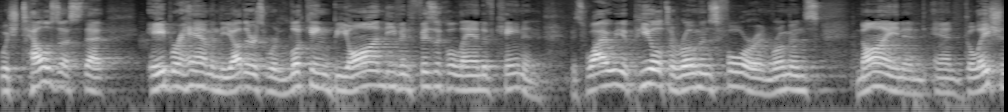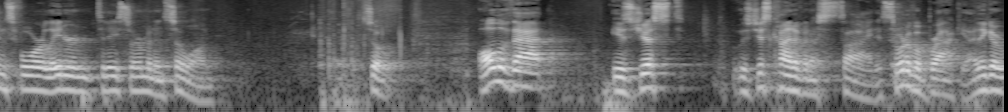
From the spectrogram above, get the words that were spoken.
which tells us that Abraham and the others were looking beyond even physical land of Canaan. It's why we appeal to Romans 4 and Romans 9 and, and Galatians 4 later in today's sermon and so on. So, all of that is just was just kind of an aside. It's sort of a bracket. I think a,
